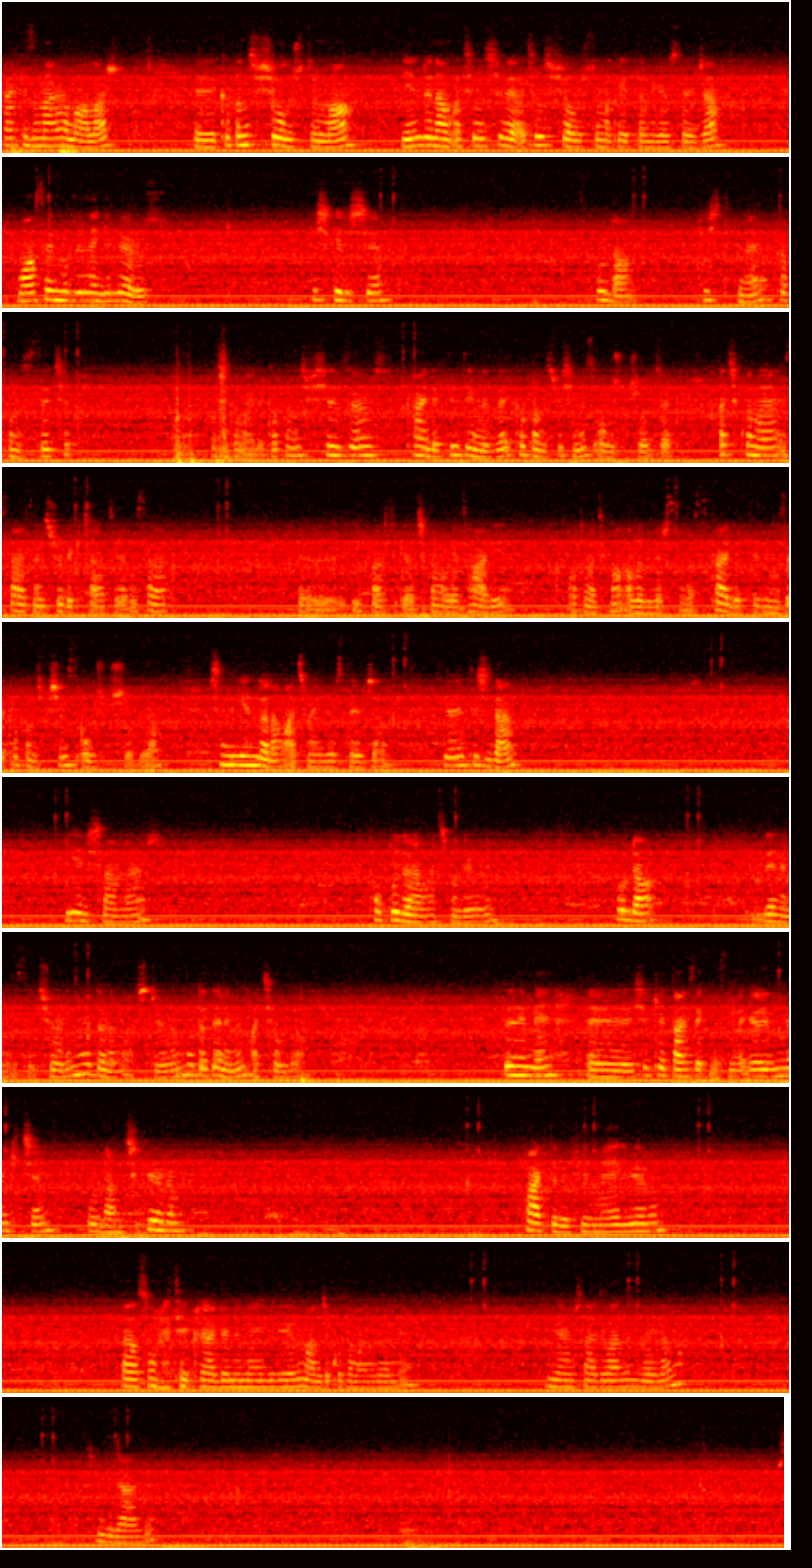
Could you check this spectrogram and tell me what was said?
Herkese merhabalar. Ee, kapanış fişi oluşturma, yeni dönem açılışı ve açılış fişi oluşturma kayıtlarını göstereceğim. Muhasebe moduline geliyoruz. Fiş girişi. Buradan fiş tipine kapanış seçip açıklamayla kapanış fişi yazıyoruz. Kaydet dediğimizde kapanış fişimiz oluşmuş olacak. Açıklamaya isterseniz şuradaki çerçeveye basarak e, ilk baştaki açıklama ve tarihi otomatikman alabilirsiniz. Kaydetlediğimizde kapanış fişimiz oluşmuş oluyor. Şimdi yeni dönem açmayı göstereceğim. Yöneticiden diğer işlemler toplu dönem açma diyorum. Burada dönemi seçiyorum ve dönem aç diyorum. Burada dönemim açıldı. Dönemi e, şirketler sekmesinde görebilmek için buradan çıkıyorum. Farklı bir firmaya giriyorum. Daha sonra tekrar denemeye giriyorum ancak o zaman görünüyor. Bilmiyorum sadece bende mi böyle ama. Şimdi geldi.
